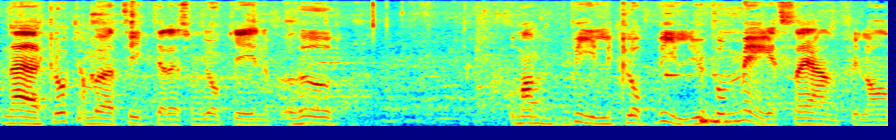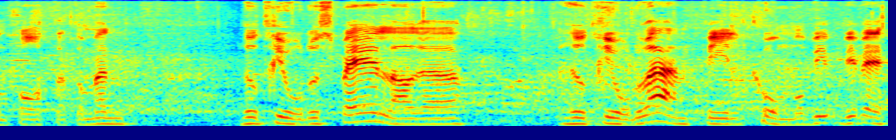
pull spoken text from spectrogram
när klockan börjar ticka, det som Jocke är inne på, hur... Och man vill, Klopp vill ju få med sig Anfield har han pratat om, men hur tror du spelare, hur tror du Anfield kommer? Vi, vi vet,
